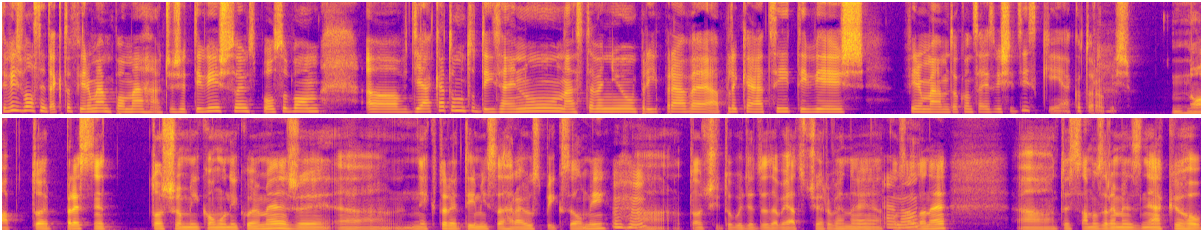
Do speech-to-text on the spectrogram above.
ty vieš vlastne takto firmám pomáha, čiže ty vieš svojím spôsobom uh, vďaka tomuto dizajnu, nastaveniu, príprave aplikácií, ty vieš firmám dokonca aj zvyšiť zisky. Ako to robíš? No a to je presne to, čo my komunikujeme, že niektoré týmy sa hrajú s pixelmi uh-huh. a to, či to bude teda viac červené ako ano. zelené, a to je samozrejme z nejakého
